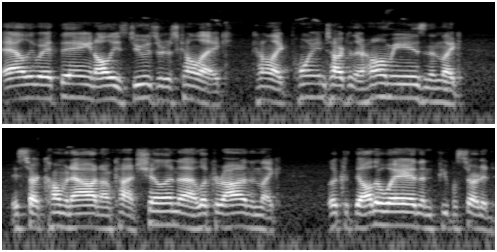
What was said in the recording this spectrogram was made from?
alleyway thing, and all these dudes are just kind of like kind of like pointing, talking to their homies, and then like they start coming out, and I'm kind of chilling, and I look around, and then like look at the other way, and then people started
